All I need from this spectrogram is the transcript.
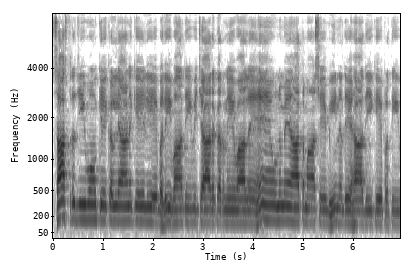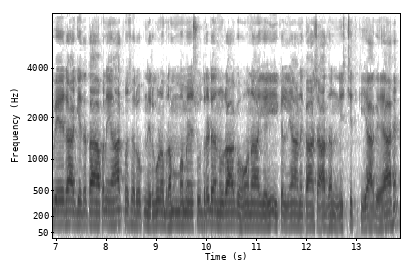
शास्त्र जीवों के कल्याण के लिए भली भांति विचार करने वाले हैं। उनमें आत्मा से भीन देहादि के प्रति वैराग्य तथा अपने आत्मस्वरूप निर्गुण ब्रह्म में सुदृढ़ अनुराग होना यही कल्याण का साधन निश्चित किया गया है।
